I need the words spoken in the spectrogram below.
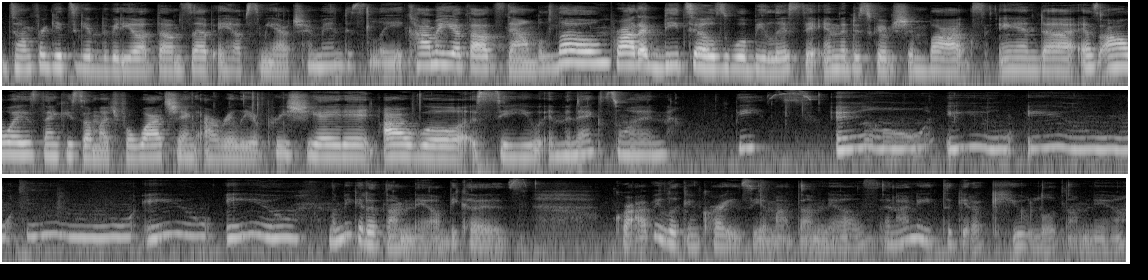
don't forget to give the video a thumbs up. It helps me out tremendously. Comment your thoughts down below. Product details will be listed in the description box. And uh, as always, thank you so much for watching. I really appreciate it. I will see you in the next one. Peace. Ew, ew, ew, ew, ew, ew. Let me get a thumbnail because Girl, I be looking crazy in my thumbnails, and I need to get a cute little thumbnail.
